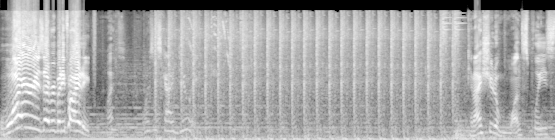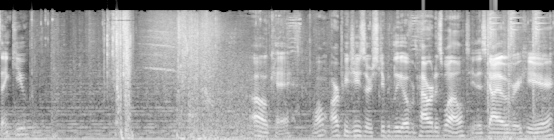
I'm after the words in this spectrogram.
Why is everybody fighting? What? What is this guy doing? Can I shoot him once, please? Thank you. Okay. Well, RPGs are stupidly overpowered as well. See this guy over here.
